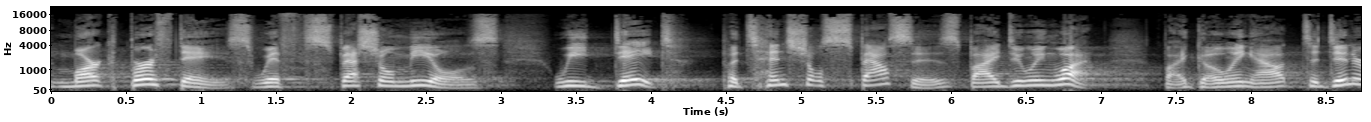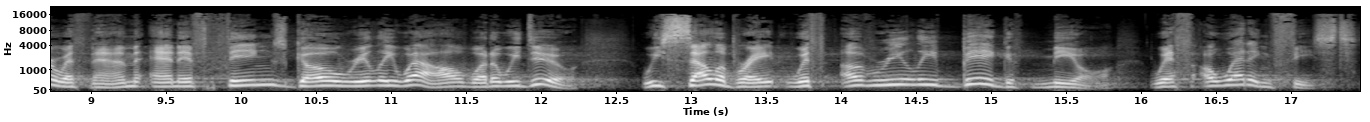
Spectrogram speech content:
mark birthdays with special meals. We date potential spouses by doing what? By going out to dinner with them. And if things go really well, what do we do? We celebrate with a really big meal, with a wedding feast.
